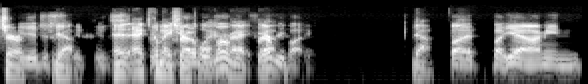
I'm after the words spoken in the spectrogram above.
sure. it just Yeah. it- it's, An exclamation an incredible point, moment right, for yeah. everybody Yeah. but but yeah i mean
